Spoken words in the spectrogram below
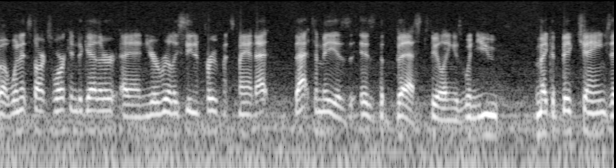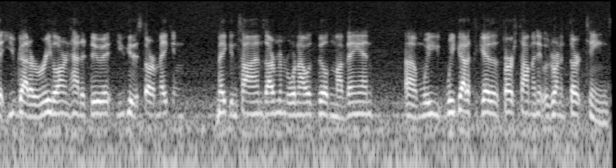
But when it starts working together and you're really seeing improvements, man, that that to me is is the best feeling is when you make a big change that you've got to relearn how to do it. You get to start making making times. I remember when I was building my van, um, we we got it together the first time and it was running 13s,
